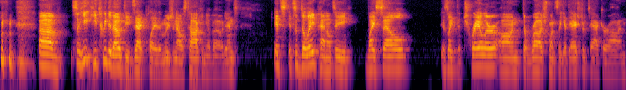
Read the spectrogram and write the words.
name. um, so he he tweeted out the exact play that Mougenel was talking about, and it's it's a delayed penalty. Lysell is like the trailer on the rush once they get the extra attacker on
